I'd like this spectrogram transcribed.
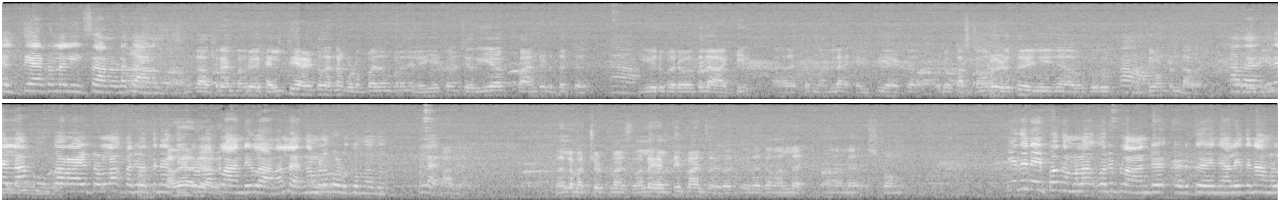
ഹെൽത്തി ആയിട്ടുള്ള ലീവ്സ് ആണ് ഇവിടെ കാണുന്നത്. നമുക്ക് അത്രയും ഒരു ഹെൽത്തി ആയിട്ട് തന്നെ കൊടുപ്പം ഞാൻ പറഞ്ഞില്ലേ ഏറ്റവും ചെറിയ പ്ലാന്റ് എടുത്തിട്ട്. ഈ ഒരു പരുവത്തിലാക്കി ഏറ്റവും നല്ല ഹെൽത്തി ആയിട്ട് ഒരു കസ്റ്റമർ എടുത്തു കഴിഞ്ഞു കഴിഞ്ഞാൽ അവർക്കൊരു ബുദ്ധിമുട്ടുണ്ടാവും അതെ. ഇതെല്ലാം പൂക്കാറായിട്ടുള്ള പരുവത്തിനുള്ള പ്ലാന്റുകളാണ് അല്ലേ? നമ്മൾ കൊടുക്കുന്നത്. അല്ലേ? നല്ല മച്ചുവർഡ് പ്ലാന്റ്സ് നല്ല ഹെൽത്തി പ്ലാന്റ്സ് ഇതൊക്കെ നല്ല നല്ല സ്ട്രോങ് ഇതിനിപ്പോൾ നമ്മൾ ഒരു പ്ലാന്റ് എടുത്തു കഴിഞ്ഞാൽ ഇതിന് നമ്മൾ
